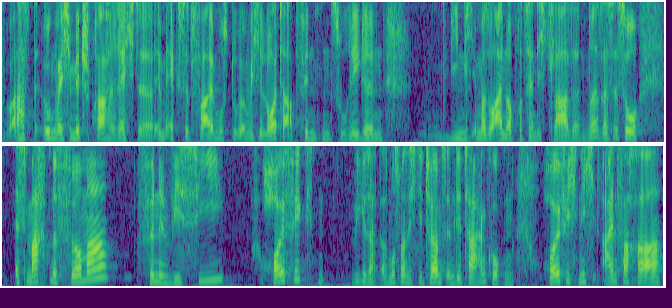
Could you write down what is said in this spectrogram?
Du hast irgendwelche Mitspracherechte. Im Exit-Fall musst du irgendwelche Leute abfinden zu Regeln, die nicht immer so 100%ig klar sind. Ne? Das ist so, es macht eine Firma für einen VC häufig wie gesagt, da muss man sich die Terms im Detail angucken, häufig nicht einfacher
